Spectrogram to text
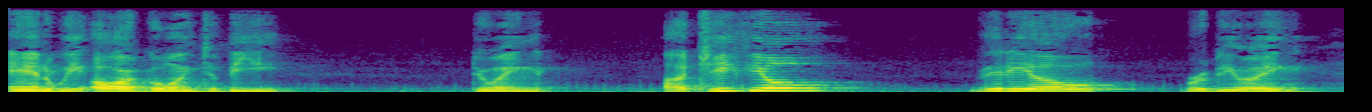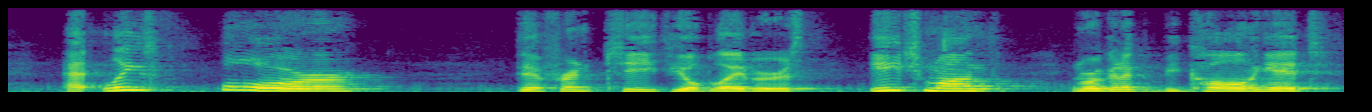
And we are going to be doing a G Fuel video reviewing at least four different G Fuel flavors each month, and we're going to be calling it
